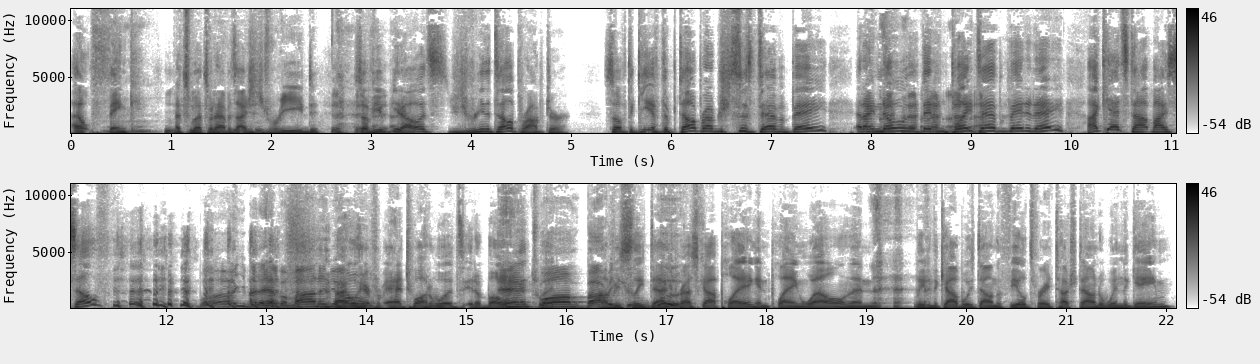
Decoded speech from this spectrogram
I don't think. Mm-hmm. That's that's what happens. I just read. So if you you know, it's you read the teleprompter. So if the if the teleprompter says Tampa Bay and I know that they didn't play Tampa Bay today, I can't stop myself. Well, you better have a mind in your All right, we'll hear from Antwaun Woods in a moment. Antwaun Barbecue Obviously, Dak Woods. Prescott playing and playing well, and then leading the Cowboys down the field for a touchdown to win the game.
